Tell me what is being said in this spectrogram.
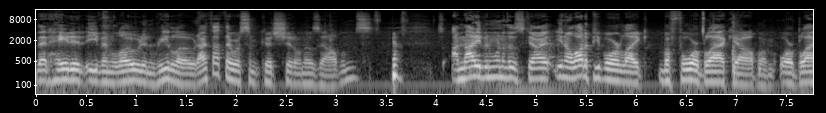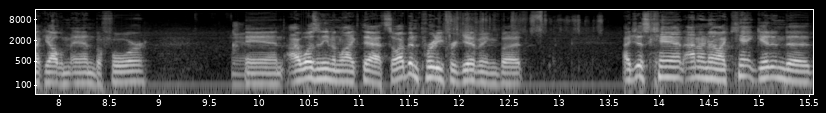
that hated even Load and Reload. I thought there was some good shit on those albums. So I'm not even one of those guys. You know, a lot of people are like before Black Album or Black Album and before, and I wasn't even like that. So I've been pretty forgiving, but I just can't. I don't know. I can't get into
